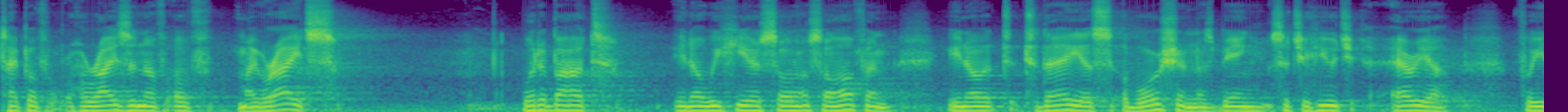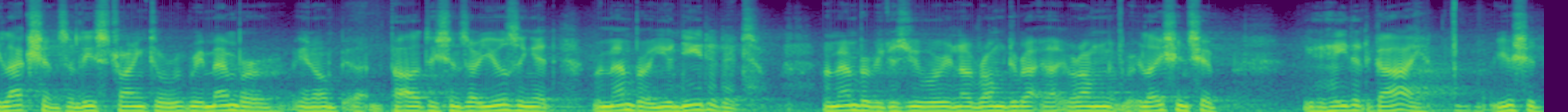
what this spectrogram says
type of horizon of, of my rights. What about you know, we hear so, so often, you know, t- today is abortion as being such a huge area for elections, at least trying to remember, you know, uh, politicians are using it. Remember, you needed it. Remember, because you were in a wrong, uh, wrong relationship, you hated a guy. You should,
